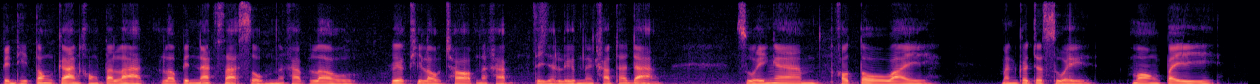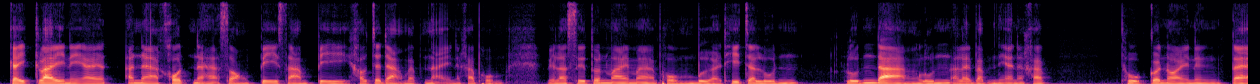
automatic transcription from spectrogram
เป็นที่ต้องการของตลาด เราเป็นนักสะสมนะครับ เราเลือกที่เราชอบนะครับ แต่อย่าลืมนะครับ ถ้าด่างสวยงามเขาโตไว มันก็จะสวยมองไปไกลๆในอนาคตนะฮะสองปี 3 ปีเขาจะด่างแบบไหนนะครับผม เวลาซื้อต้นไม้มาผมเบื่อที่จะลุ้นลุ้นด่างลุ้นอะไรแบบนี้นะครับ ถูกก็หน่อยหนึ่งแต่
